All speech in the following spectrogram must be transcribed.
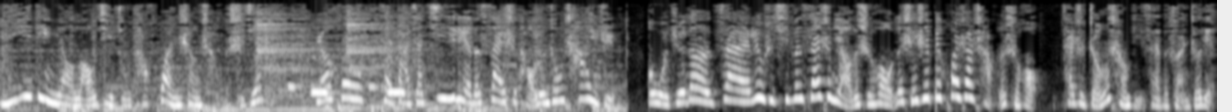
一定要牢记住他换上场的时间，然后在大家激烈的赛事讨论中插一句：哦，我觉得在六十七分三十秒的时候，那谁谁被换上场的时候，才是整场比赛的转折点。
